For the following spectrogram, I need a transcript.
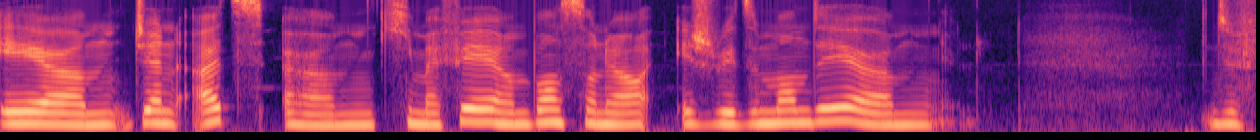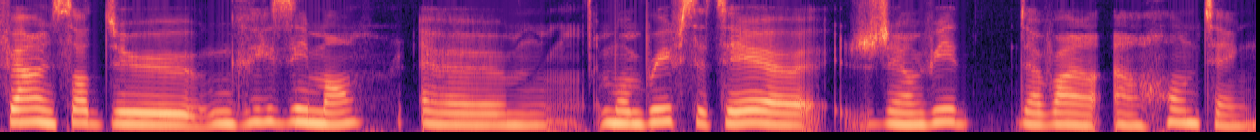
Et Jen Hutt, qui m'a fait un bon sonore, et je lui ai demandé de faire une sorte de grisement. mon brief, c'était j'ai envie d'avoir un, haunting,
